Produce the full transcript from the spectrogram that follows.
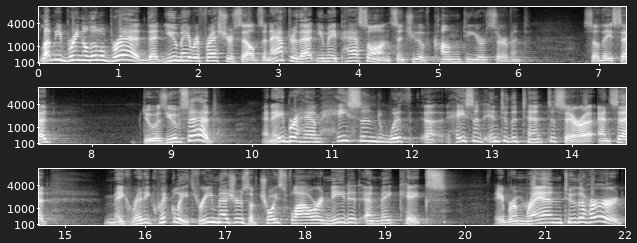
Let me bring a little bread, that you may refresh yourselves, and after that you may pass on, since you have come to your servant. So they said, Do as you have said. And Abraham hastened, with, uh, hastened into the tent to Sarah and said, Make ready quickly three measures of choice flour, knead it, and make cakes. Abram ran to the herd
